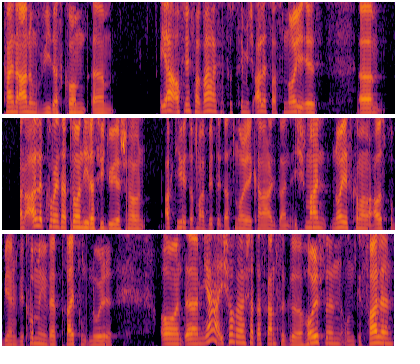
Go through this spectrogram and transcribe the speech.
Keine Ahnung, wie das kommt. Ähm, ja, auf jeden Fall war das jetzt so ziemlich alles, was neu ist. Ähm, an alle Kommentatoren, die das Video hier schauen, aktiviert doch mal bitte das neue Kanaldesign. Ich meine, Neues kann man mal ausprobieren. Willkommen im Web 3.0. Und ähm, ja, ich hoffe, euch hat das Ganze geholfen und gefallen.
